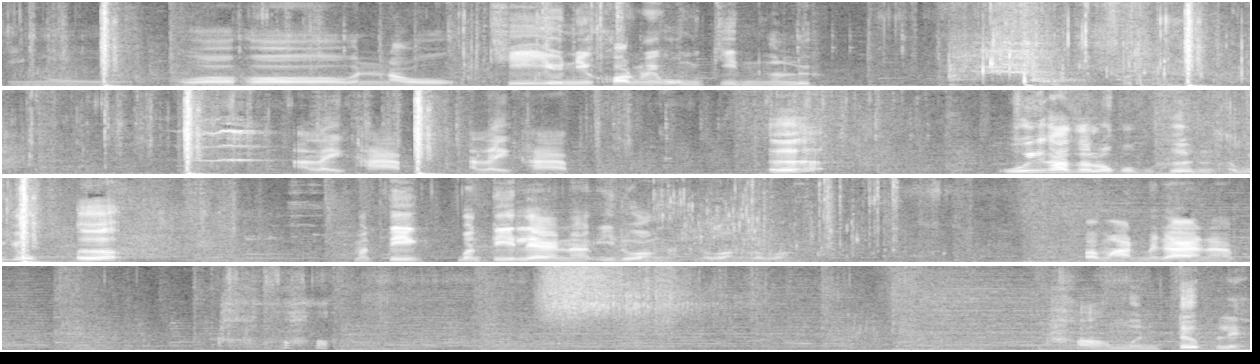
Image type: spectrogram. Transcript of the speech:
ไอ้โง่โอ้โหมันเอาขี้ยูนิคอร์นมาให้ผมกินกันหรืออะไรครับ อะไรครับ เอออุ้ยเขาสลบผมขึ้นท่านผู้ชมเออมันตีมันตีแรงนะครับอีดวงนะระวังระวัง ประมาทไม่ได้นะครับ ข้าวมึนตึ๊บเลย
